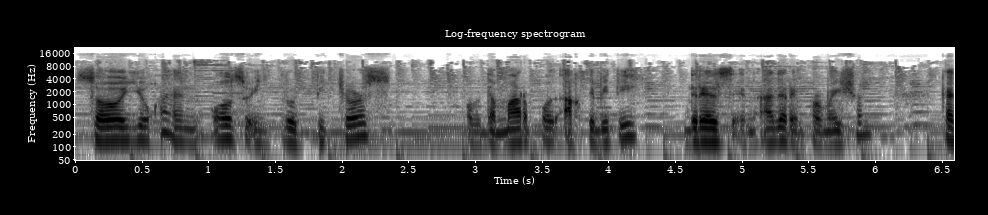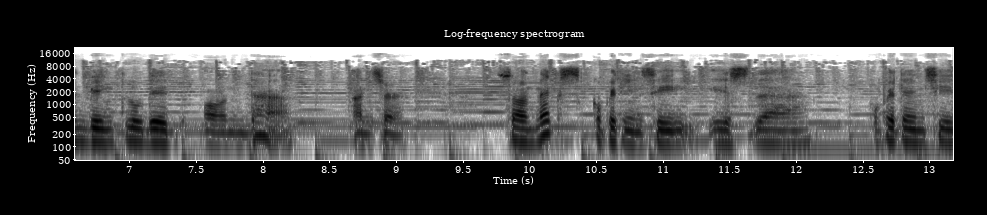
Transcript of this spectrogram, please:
so you can also include pictures of the MARPOL activity, drills, and other information can be included on the answer. So next competency is the competency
